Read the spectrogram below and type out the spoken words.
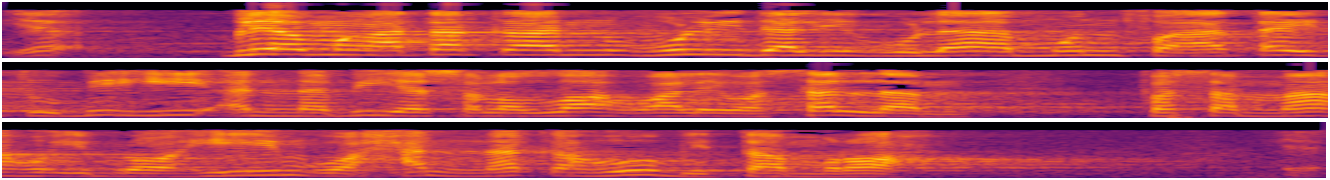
ya, beliau mengatakan wulidali gulamun fa'ataitu bihi an-nabiy sallallahu alaihi wasallam fasammahu Ibrahim wa hannakahu bitamrah. Ya.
